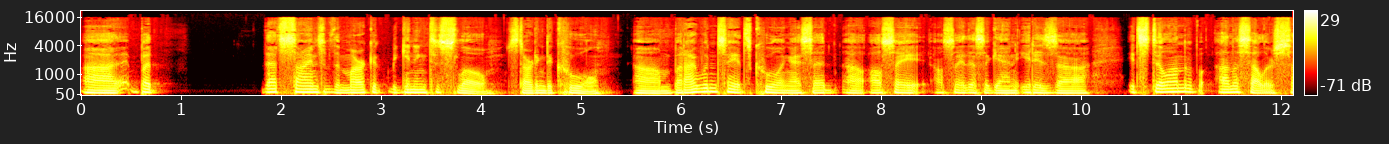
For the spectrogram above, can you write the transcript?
uh, but that's signs of the market beginning to slow, starting to cool. Um, but I wouldn't say it's cooling. I said uh, I'll say I'll say this again. It is uh, it's still on the on the seller's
